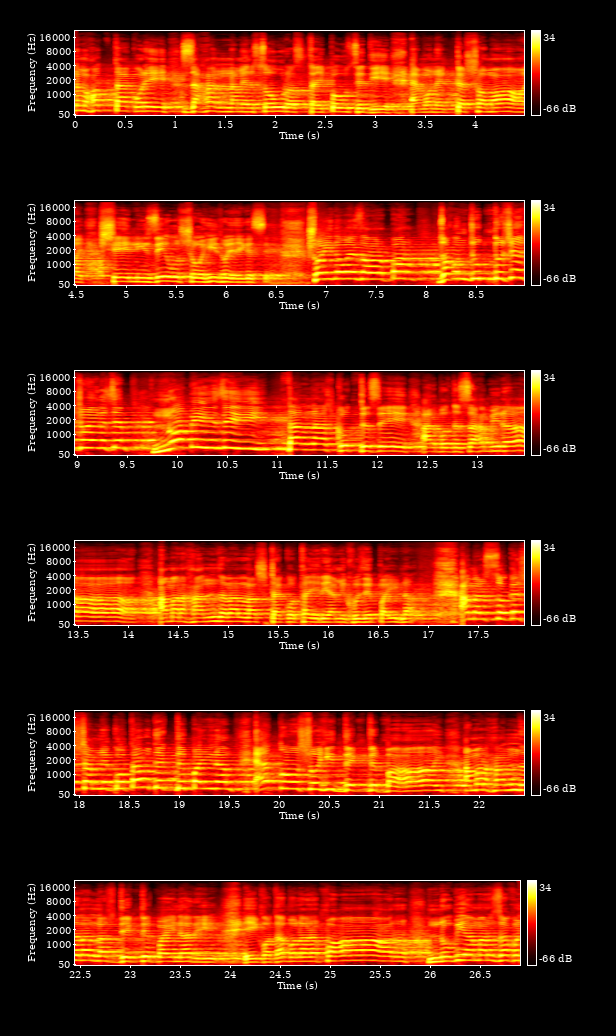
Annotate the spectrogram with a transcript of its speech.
নামে হত্যা করে জাহান নামের চৌরাস্তায় পৌঁছে দিয়ে এমন একটা সময় সে নিজেও শহীদ হয়ে গেছে। শহীদ হয়ে যাওয়ার পর যখন যুদ্ধ শেষ হয়ে গেছে, নবীজি তার লাশ করতেছে আর বলতে, সাহাবিরা, আমার হানজালার লাশটা কোথায় রে? আমি খুঁজে পাই না। আমার চোখের সামনে কোথাও দেখতে পাই না। এত শহীদ দেখতে পাই, আমার হানজালার লাশ দেখতে পাই না রে। এই কথা বলার পর নবী আমার যখন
